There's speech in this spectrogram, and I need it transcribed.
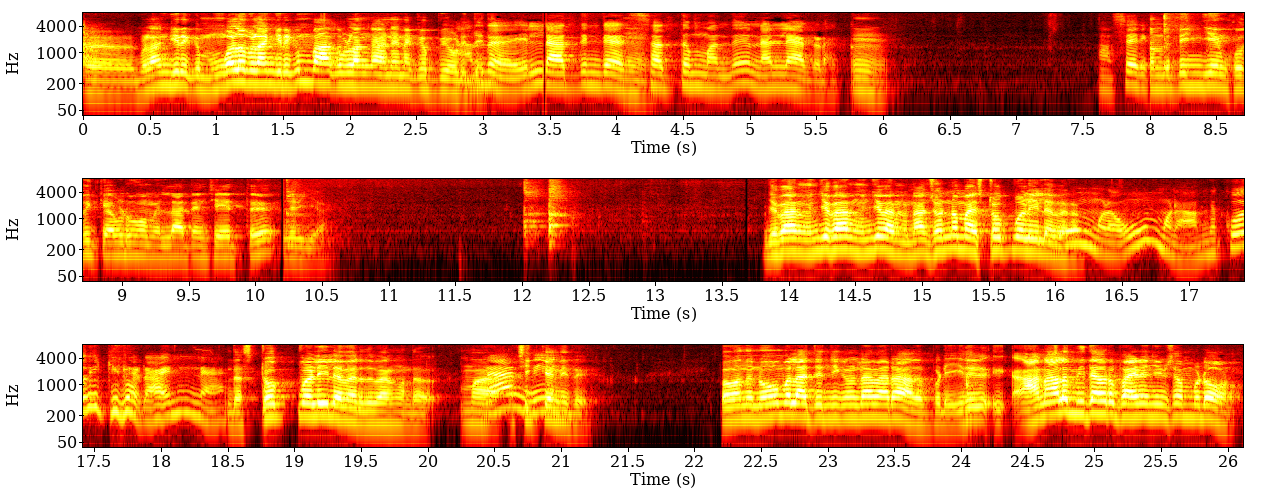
அஹ் விளங்கியிருக்கு உங்களை விளங்கியிருக்கும் பார்க்க விளங்கான்னு எனக்கு எப்படி ஓடி அந்த எல்லாத்தின் சத்தும் வந்து நல்லா கிடக்கு. ம். ஆ, சரி. வந்துட்டு இங்கேயும் கொதிக்க விடுவோம் எல்லாத்தையும் சேர்த்து. சரியா. இங்க பாருங்க இங்க பாருங்க இங்க பாருங்க. நான் சொன்ன மாதிரி ஸ்டொக் வழியில வரும். ஊமுடா ஊமுடா அந்த கொதிக்குதடா என்ன? இந்த ஸ்டொக் வழியில வருது பாருங்க அந்த சிக்கன் இது. இப்போ வந்து நோமலா செஞ்சுங்கன்னா வராது அப்படி. இது ஆனாலும் இதை ஒரு பதினஞ்சு நிமிஷம் விடணும்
